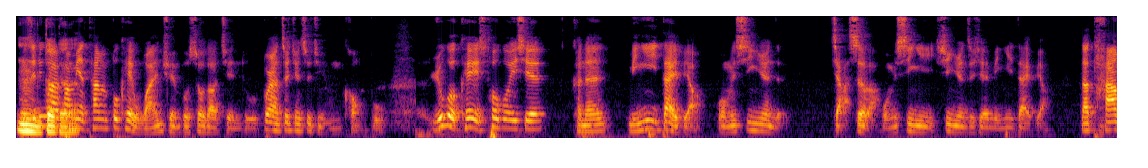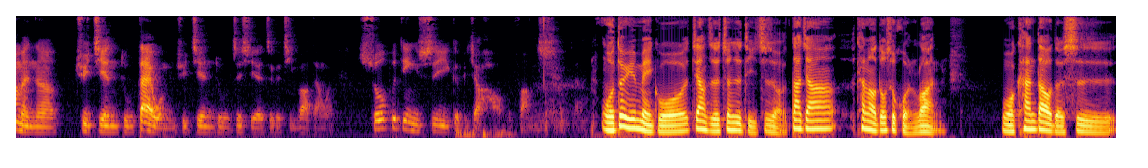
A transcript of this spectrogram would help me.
可是另外一方面，嗯、他们不可以完全不受到监督，不然这件事情很恐怖。如果可以透过一些可能民意代表，我们信任的假设啦，我们信义信任这些民意代表，那他们呢去监督，带我们去监督这些这个情报单位，说不定是一个比较好的方式。我对于美国这样子的政治体制哦，大家看到都是混乱，我看到的是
